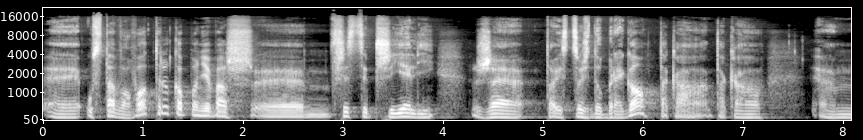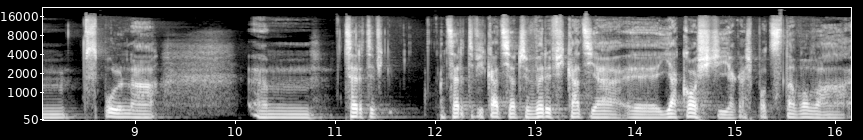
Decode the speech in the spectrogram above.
e, ustawowo, tylko ponieważ wszyscy przyjęli, że to jest coś dobrego, taka, taka wspólna um, certyfikacja certyfikacja czy weryfikacja y, jakości, jakaś podstawowa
